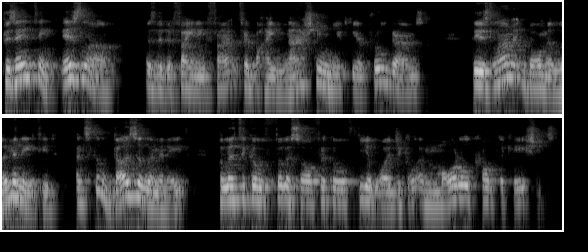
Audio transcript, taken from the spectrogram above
presenting Islam as the defining factor behind national nuclear programs, the Islamic bomb eliminated, and still does eliminate, political, philosophical, theological, and moral complications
